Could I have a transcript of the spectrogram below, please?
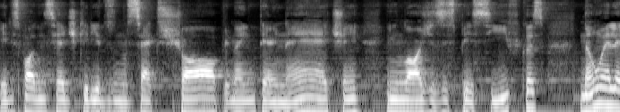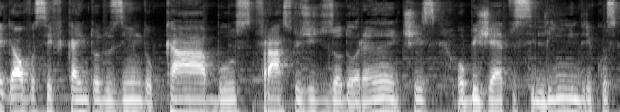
Eles podem ser adquiridos no sex shop, na internet, em lojas específicas. Não é legal você ficar introduzindo cabos, frascos de desodorantes, objetos cilíndricos,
